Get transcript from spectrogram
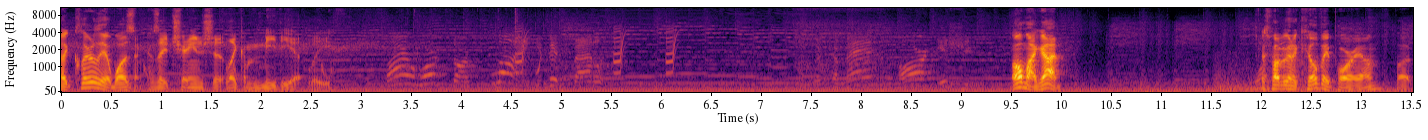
Like, clearly it wasn't, because they changed it, like, immediately. Fireworks are flying in this battle. The commands are issued. Oh my god! It's probably gonna kill Vaporeon, but...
